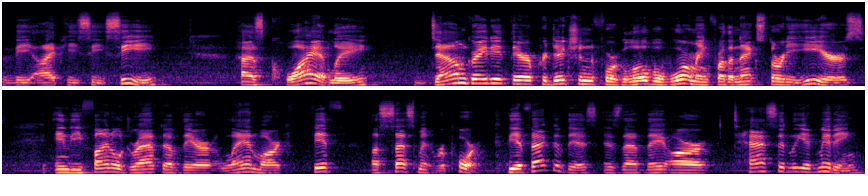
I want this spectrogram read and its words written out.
the IPCC, has quietly downgraded their prediction for global warming for the next 30 years in the final draft of their landmark fifth assessment report. The effect of this is that they are tacitly admitting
